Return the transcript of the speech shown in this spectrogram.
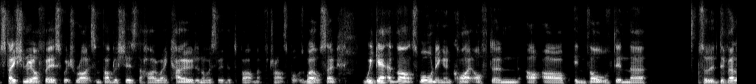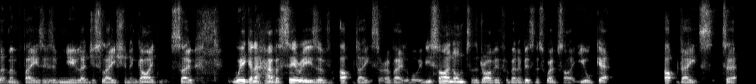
stationery office, which writes and publishes the highway code, and obviously the Department for Transport as well. So we get advance warning and quite often are, are involved in the sort of development phases of new legislation and guidance. So we're going to have a series of updates that are available. If you sign on to the Driving for Better Business website, you'll get updates to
